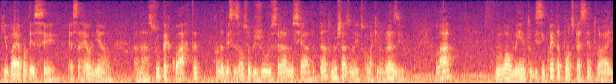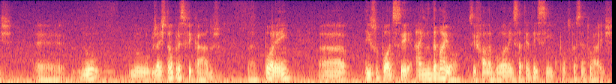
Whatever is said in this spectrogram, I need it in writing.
que vai acontecer essa reunião na super quarta, quando a decisão sobre juros será anunciada tanto nos Estados Unidos como aqui no Brasil. Lá, o aumento de 50 pontos percentuais é, no, no, já estão precificados, né? porém, uh, isso pode ser ainda maior. Se fala agora em 75 pontos percentuais.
